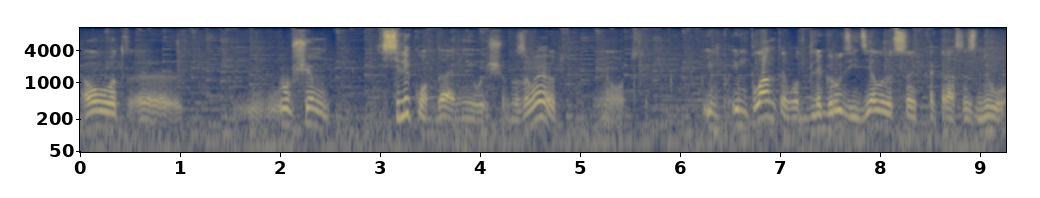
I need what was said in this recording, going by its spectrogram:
Вот. Э, в общем, силикон, да, они его еще называют. Вот. Импланты вот для груди делаются как раз из него.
